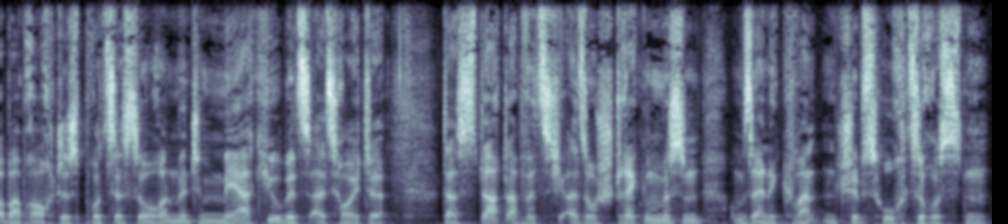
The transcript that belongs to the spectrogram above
aber braucht es Prozessoren mit mehr Qubits als heute. Das Startup wird sich also strecken müssen, um seine Quantenchips hochzurüsten.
